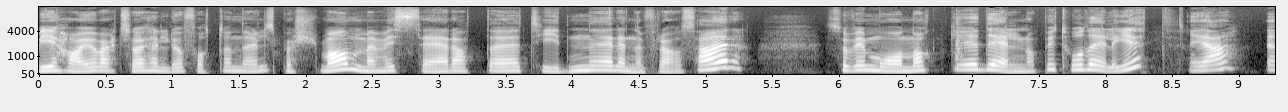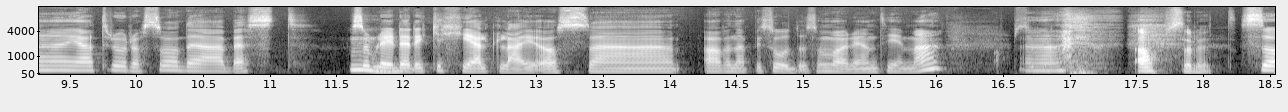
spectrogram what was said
Vi har jo vært så heldige og fått en del spørsmål, men vi ser at uh, tiden renner fra oss her. Så vi må nok eh, dele den opp i to deler, gitt. Ja, uh, jeg tror også det er best. Så blir dere ikke helt lei oss uh, av en episode som varer i en time. Eh, Absolutt. så,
